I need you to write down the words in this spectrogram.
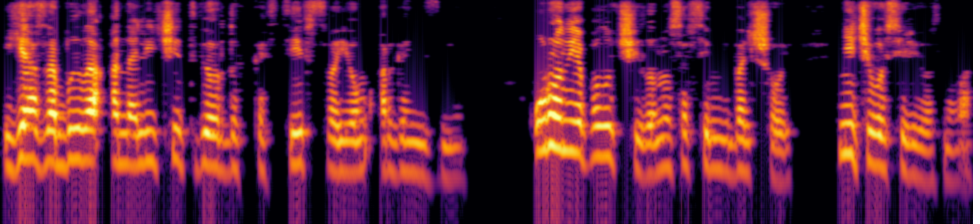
я забыла о наличии твердых костей в своем организме. Урон я получила, но совсем небольшой, ничего серьезного.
